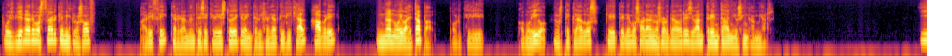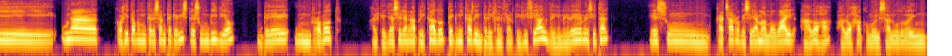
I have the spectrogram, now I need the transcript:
pues viene a demostrar que Microsoft parece que realmente se cree esto de que la inteligencia artificial abre una nueva etapa, porque como digo, los teclados que tenemos ahora en los ordenadores llevan 30 años sin cambiarse. Y una cosita muy interesante que he visto es un vídeo de un robot al que ya se le han aplicado técnicas de inteligencia artificial, de LLMs y tal. Es un cacharro que se llama Mobile Aloha, Aloha como el saludo en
